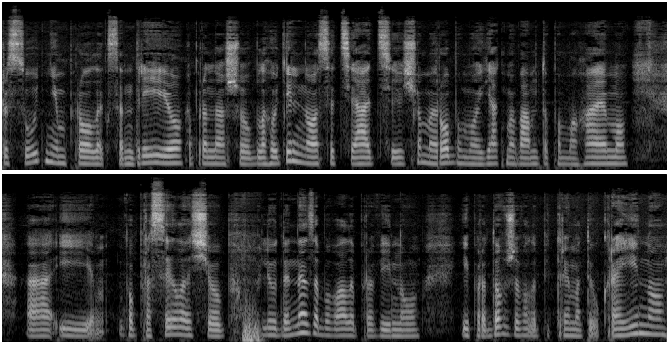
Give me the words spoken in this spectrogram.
присутнім про Олександрію, про нашу благодійну асоціацію, що ми робимо, як ми вам допомагаємо. Е, І попросила, щоб люди не забували про війну і продовжували підтримати Україну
